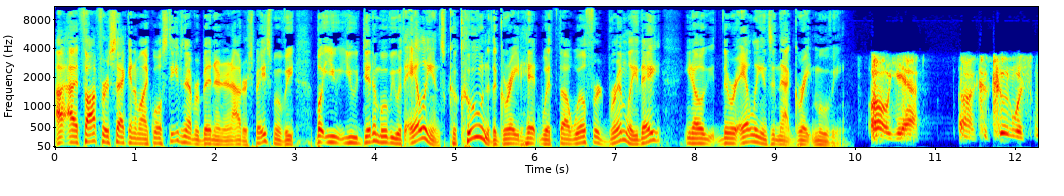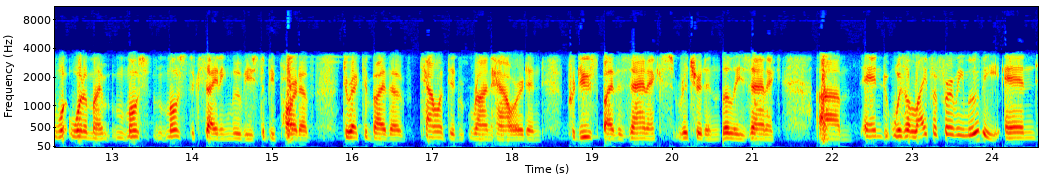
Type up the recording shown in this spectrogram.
I, I, thought for a second, I'm like, well, Steve's never been in an outer space movie, but you, you did a movie with aliens, Cocoon, the great hit with uh, Wilford Brimley. They, you know, there were aliens in that great movie. Oh yeah, uh, Cocoon was w- one of my most most exciting movies to be part of, directed by the talented Ron Howard and produced by the Zanucks, Richard and Lili Zanuck, um, and was a life affirming movie. And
